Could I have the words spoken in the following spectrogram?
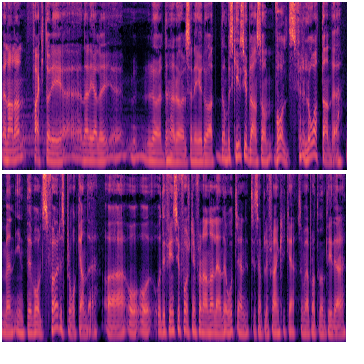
En annan faktor är, eh, när det gäller eh, den här rörelsen är ju då att de beskrivs ju ibland som våldsförlåtande men inte våldsförespråkande. Eh, och, och, och, det finns ju forskning från andra länder, återigen till exempel i Frankrike som vi har pratat om tidigare,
